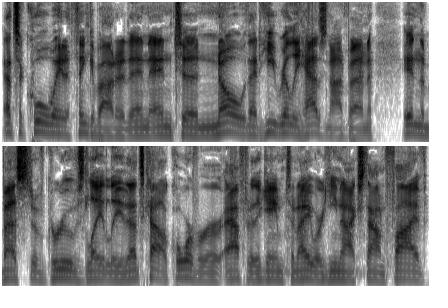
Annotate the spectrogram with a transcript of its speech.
that's a cool way to think about it. And and to know that he really has not been in the best of grooves lately. That's Kyle Korver after the game tonight, where he knocks down five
